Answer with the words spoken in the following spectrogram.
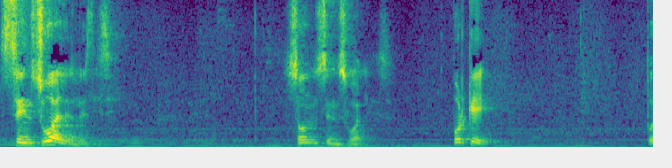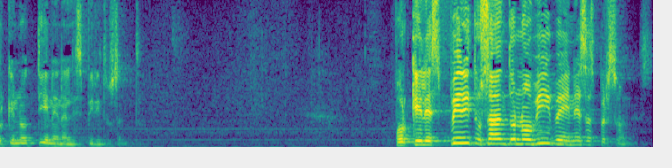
Sensuales les dice. Son sensuales. ¿Por qué? Porque no tienen al Espíritu Santo. Porque el Espíritu Santo no vive en esas personas.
